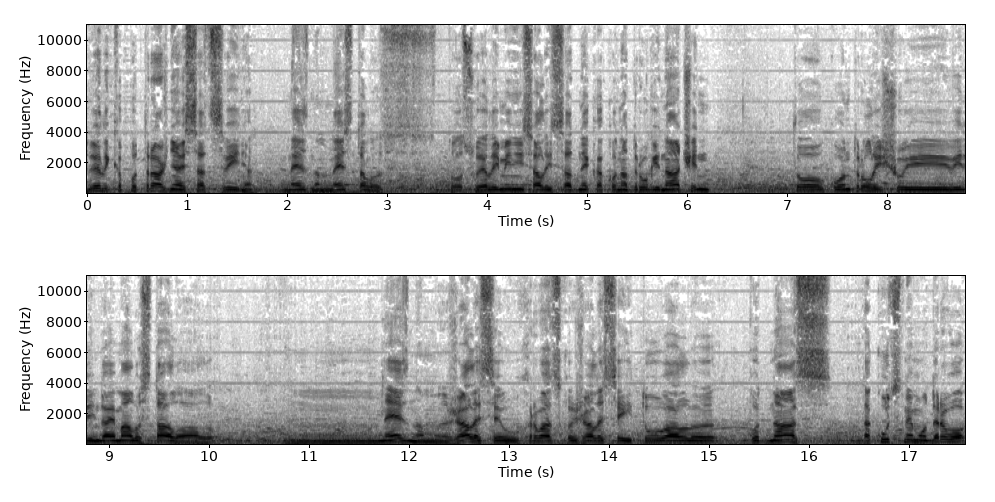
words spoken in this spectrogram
velika potražnja je sad svinja. Ne znam, nestalo, to su eliminisali sad nekako na drugi način to kontrolišu i vidim da je malo stalo, ali Mm, ne znam, žale se u Hrvatskoj, žale se i tu, ali kod nas da kucnemo drvo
